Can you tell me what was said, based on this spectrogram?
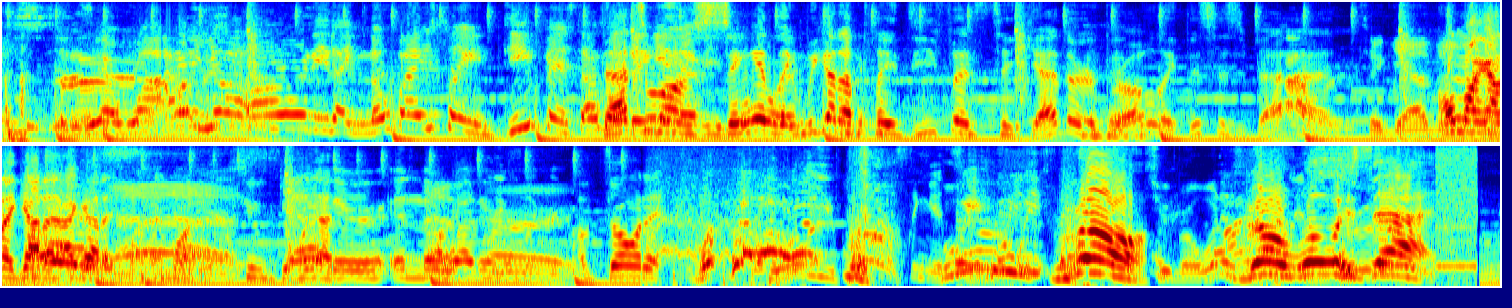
on? Yeah, why are y'all already like nobody's playing defense? That's, That's what I'm saying. Like we gotta play defense together, bro. Like this is bad. Together. Oh my God, I got it! I got it! on oh Together oh in the weather. I'm throwing it. What, bro, who are you passing it? Bro, bro, what was that? Oh,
